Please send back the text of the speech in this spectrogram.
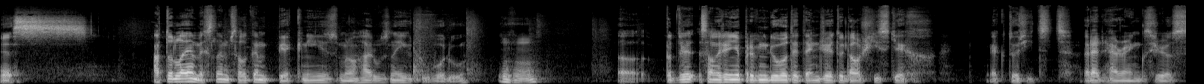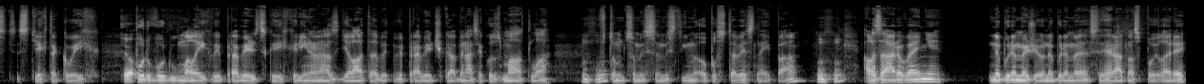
Yes. A tohle je, myslím, celkem pěkný z mnoha různých důvodů. Mm-hmm. Protože samozřejmě první důvod je ten, že je to další z těch jak to říct, red herrings, že z, z těch takových jo. podvodů malých vypravěčských, který na nás dělá ta vypravěčka, aby nás jako zmátla uh-huh. v tom, co my si myslíme o postavě Snape'a. Uh-huh. Ale zároveň nebudeme, že jo, nebudeme si hrát na spoilery,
